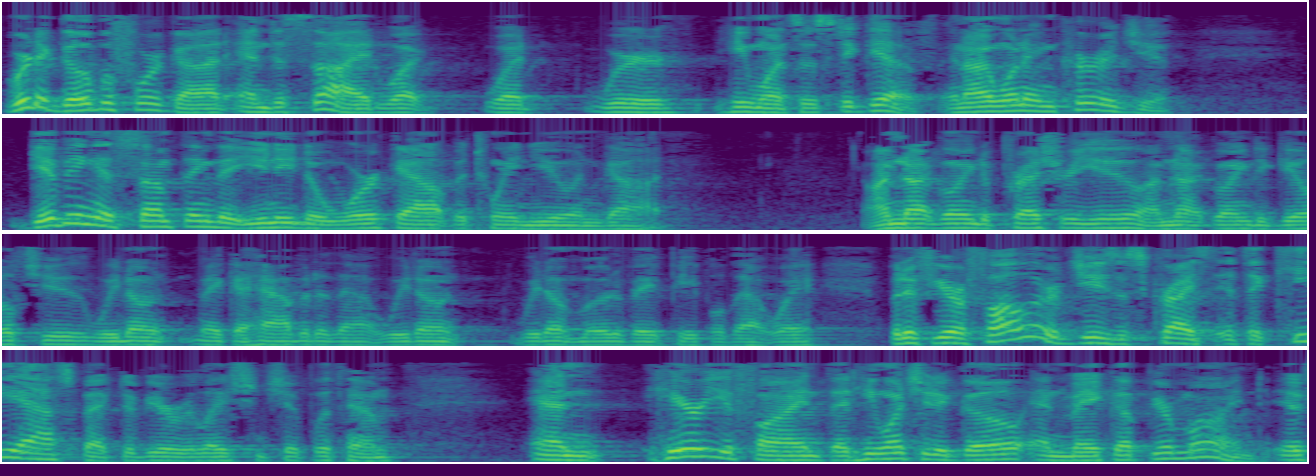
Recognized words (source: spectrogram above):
we're to go before God and decide what, what we're, He wants us to give. And I want to encourage you. Giving is something that you need to work out between you and God. I'm not going to pressure you. I'm not going to guilt you. We don't make a habit of that. We don't, we don't motivate people that way. But if you're a follower of Jesus Christ, it's a key aspect of your relationship with Him. And here you find that He wants you to go and make up your mind. If,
